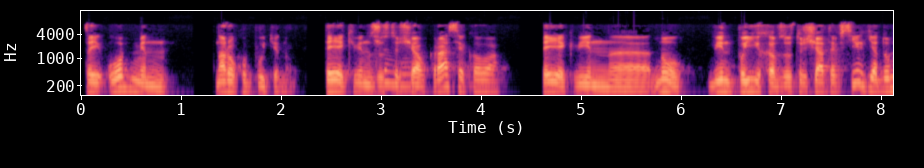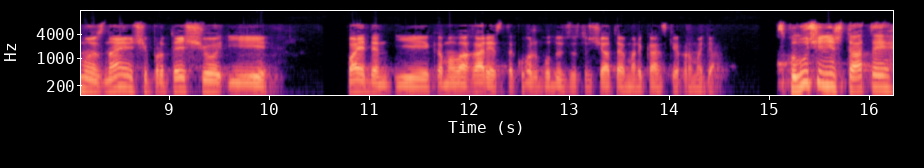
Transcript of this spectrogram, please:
цей обмін на руку Путіну. Те, як він зустрічав Красікова, те, як він е, ну він поїхав зустрічати всіх. Я думаю, знаючи про те, що і Байден і Камала Гарріс також будуть зустрічати американських громадян. Сполучені Штати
